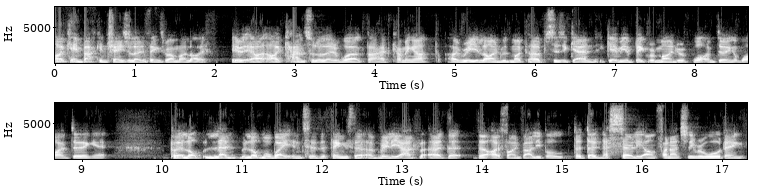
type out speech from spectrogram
I came back and changed a load of things around my life. It, I, I cancelled a load of work that I had coming up. I realigned with my purposes again. It gave me a big reminder of what I'm doing and why I'm doing it put a lot lent a lot more weight into the things that are really uh, that that I find valuable that don't necessarily aren't financially rewarding.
